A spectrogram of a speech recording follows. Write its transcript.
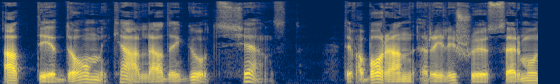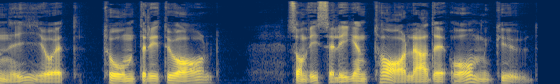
att det de kallade gudstjänst, det var bara en religiös ceremoni och ett tomt ritual som visserligen talade om Gud,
